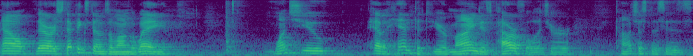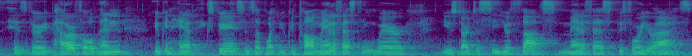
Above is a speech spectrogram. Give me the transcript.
Now, there are stepping stones along the way. Once you have a hint that your mind is powerful, that your consciousness is, is very powerful, then you can have experiences of what you could call manifesting, where you start to see your thoughts manifest before your eyes.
